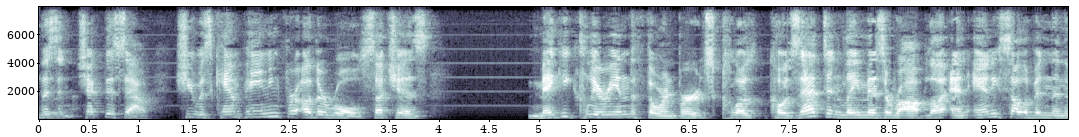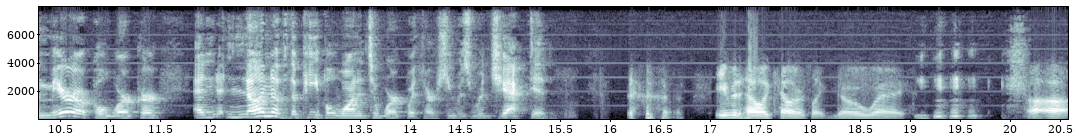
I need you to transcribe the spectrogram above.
Listen, check this out. She was campaigning for other roles such as Maggie Cleary in The Thornbirds, Cosette in Les Miserables, and Annie Sullivan in The Miracle Worker, and none of the people wanted to work with her. She was rejected. Even Helen Keller Keller's like, no way. Uh uh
